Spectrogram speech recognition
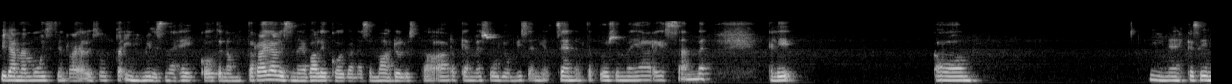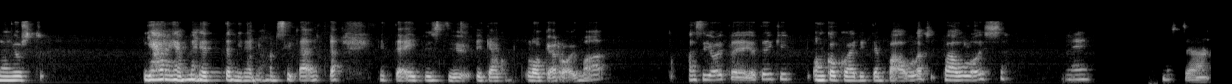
pidämme muistin rajallisuutta inhimillisenä heikkoutena, mutta rajallisena ja valikoivana se mahdollistaa arkemme sujumisen ja sen, että pysymme järjessämme. Eli äh, niin ehkä siinä on just järjen menettäminen on sitä, että, että ei pysty ikään kuin lokeroimaan asioita ja jotenkin on koko ajan niiden pauloissa. Niin. Musta on,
